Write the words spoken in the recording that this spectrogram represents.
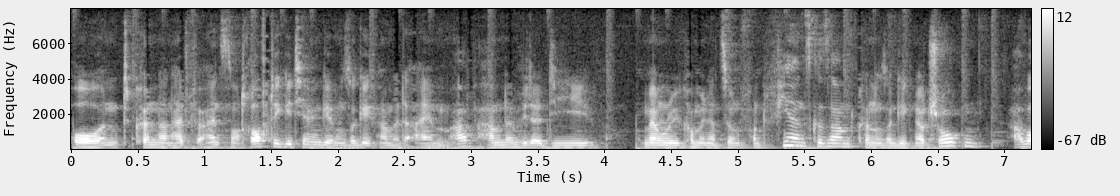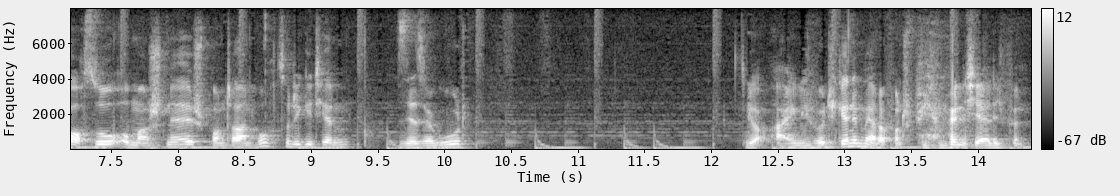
und können dann halt für 1 noch drauf digitieren, geben unsere Gegner mit einem ab, haben dann wieder die Memory-Kombination von 4 insgesamt, können unseren Gegner choken, aber auch so, um mal schnell, spontan hoch zu digitieren, sehr, sehr gut. Ja, eigentlich würde ich gerne mehr davon spielen, wenn ich ehrlich bin.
